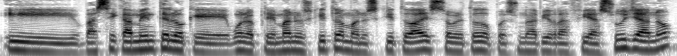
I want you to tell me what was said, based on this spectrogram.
Y básicamente lo que, bueno, el primer manuscrito, el manuscrito A es sobre todo pues una biografía suya, ¿no?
